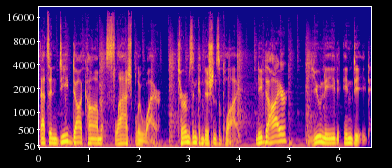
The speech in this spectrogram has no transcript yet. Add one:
That's Indeed.com slash BlueWire. Terms and conditions apply. Need to hire? You need Indeed.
